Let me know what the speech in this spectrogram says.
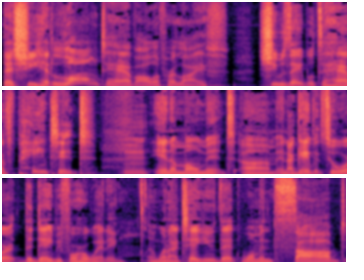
that she had longed to have all of her life, she was able to have painted in a moment. Um, and I gave it to her the day before her wedding. And when I tell you that woman sobbed,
